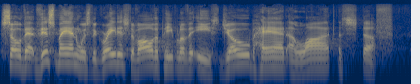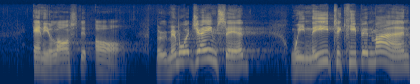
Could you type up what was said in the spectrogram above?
so that this man was the greatest of all the people of the East. Job had a lot of stuff, and he lost it all. But remember what James said we need to keep in mind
